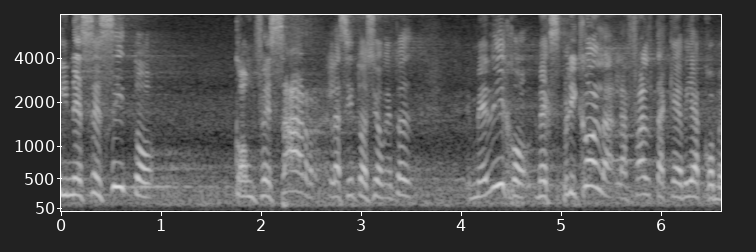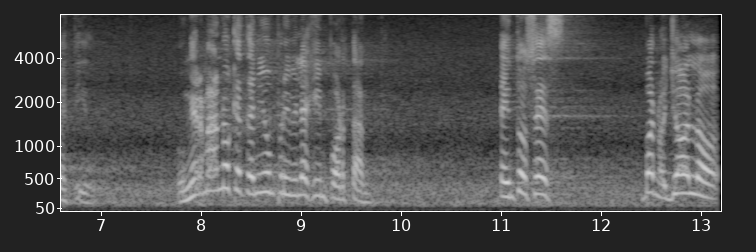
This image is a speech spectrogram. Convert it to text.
Y necesito confesar la situación. Entonces, me dijo, me explicó la, falta que había cometido. Un hermano que tenía un privilegio importante. Entonces, bueno, yo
